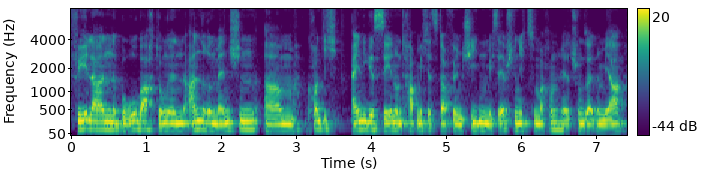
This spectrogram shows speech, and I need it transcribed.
Fehlern, Beobachtungen anderen Menschen ähm, konnte ich einiges sehen und habe mich jetzt dafür entschieden, mich selbstständig zu machen, jetzt schon seit einem Jahr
